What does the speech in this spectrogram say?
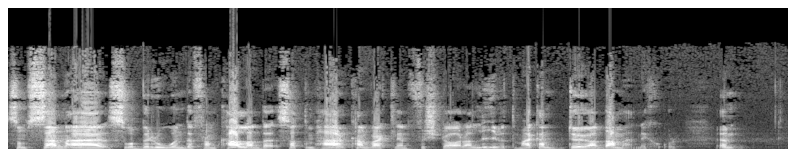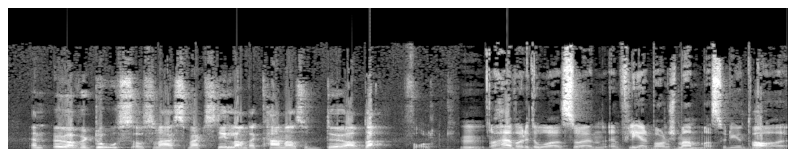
som sen är så beroendeframkallande så att de här kan verkligen förstöra livet. De här kan döda människor. En, en överdos av sådana här smärtstillande kan alltså döda folk. Mm. Och här var det då alltså en, en flerbarnsmamma så det är ju inte Ja. bara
